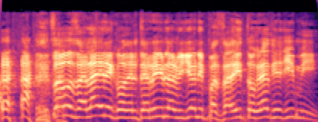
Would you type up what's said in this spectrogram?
Vamos al aire con el terrible al millón y pasadito. Gracias, Jimmy.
